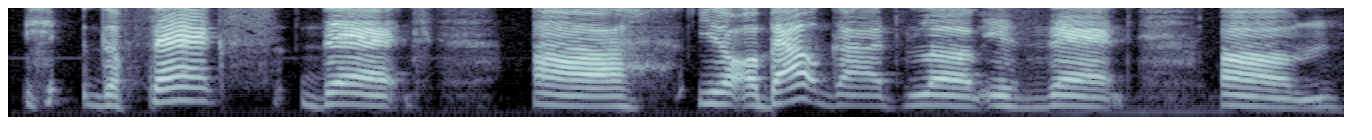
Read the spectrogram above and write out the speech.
the facts that uh, you know about God's love is that um,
